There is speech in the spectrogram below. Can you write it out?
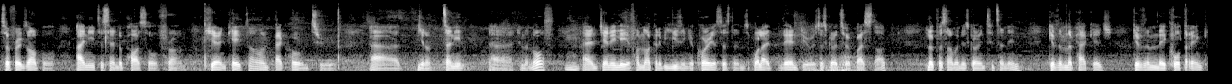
So, for example, I need to send a parcel from here in Cape Town back home to, uh, you know, Tzaneen uh, in the north. And generally, if I'm not going to be using your courier systems, all I then do is just go to a bus stop, look for someone who's going to Tzaneen, give them the package, give them their call drink,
